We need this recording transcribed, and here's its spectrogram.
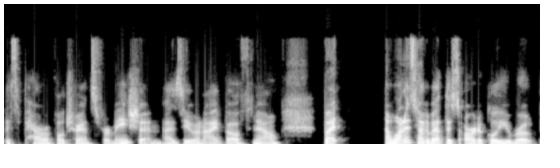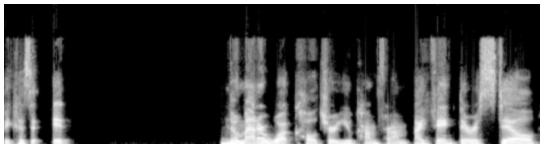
it's a powerful transformation, as you and I both know. But I want to talk about this article you wrote because it, it no matter what culture you come from, I think there is still,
